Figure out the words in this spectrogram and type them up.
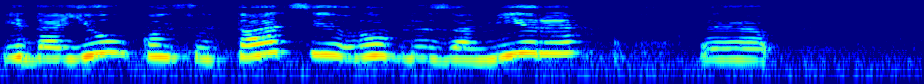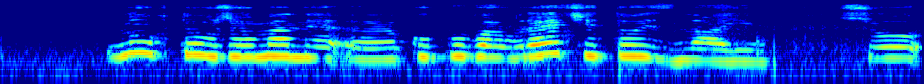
і даю консультацію, роблю заміри. Ну, хто вже в мене е, купував речі, той знає, що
